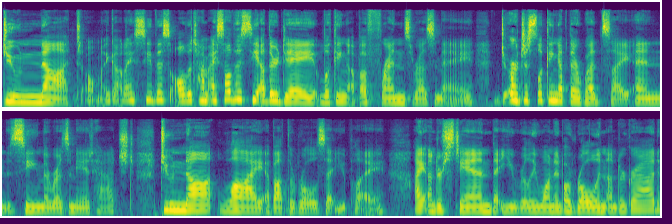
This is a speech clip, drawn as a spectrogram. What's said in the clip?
Do not oh my god i see this all the time. I saw this the other day looking up a friend's resume or just looking up their website and seeing their resume attached. Do not lie about the roles that you play. I understand that you really wanted a role in undergrad.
